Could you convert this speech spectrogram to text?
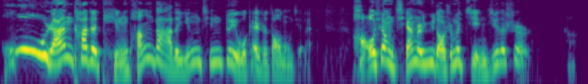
忽然他这挺庞大的迎亲队伍开始躁动起来了，好像前面遇到什么紧急的事了啊！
